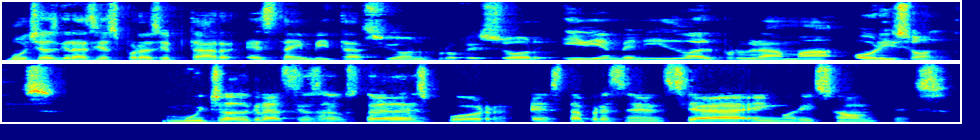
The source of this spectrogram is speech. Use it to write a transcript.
Muchas gracias por aceptar esta invitación, profesor, y bienvenido al programa Horizontes. Muchas gracias a ustedes por esta presencia en Horizontes.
